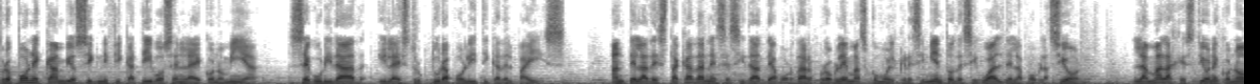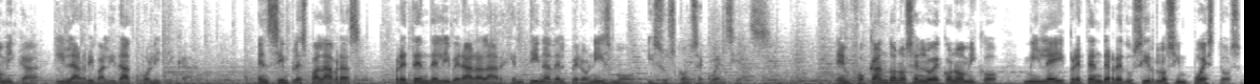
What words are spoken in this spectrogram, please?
propone cambios significativos en la economía seguridad y la estructura política del país, ante la destacada necesidad de abordar problemas como el crecimiento desigual de la población, la mala gestión económica y la rivalidad política. En simples palabras, pretende liberar a la Argentina del peronismo y sus consecuencias. Enfocándonos en lo económico, mi ley pretende reducir los impuestos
